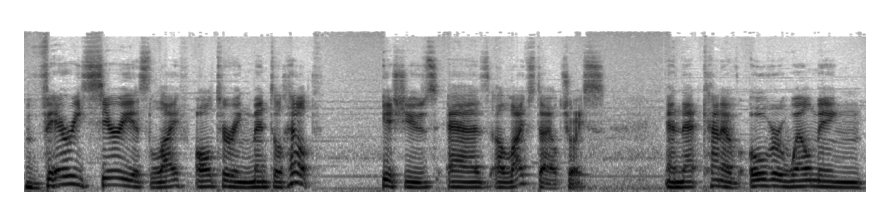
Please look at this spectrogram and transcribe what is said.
very serious life altering mental health issues as a lifestyle choice and that kind of overwhelming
